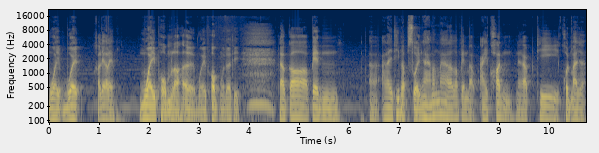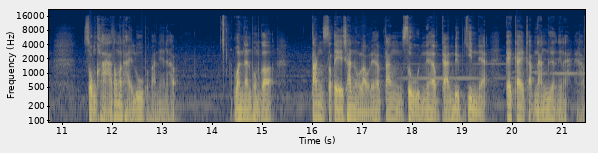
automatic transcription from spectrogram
มวยบวยเขาเรียกอะไร มวยผมเหรอเออมวยผมขอโทษทีแล้วก็เป็นอะไรที่แบบสวยงามมาก ๆ แล้วก็เป็นแบบไอคอนนะครับ ที่คนมาจะสงขลาต้องมาถ่ายรูปประมาณนี้นะครับ วันนั้นผมก็ตั้งสเตชันของเรานะครับ ตั้งศูนย์นะครับ การดื่มกินเนี่ยใกล้ๆกับนางเงือกนี่แหละนะครับ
